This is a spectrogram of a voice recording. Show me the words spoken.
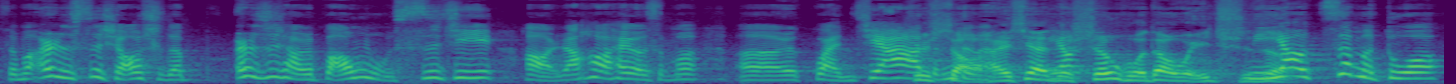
什么二十四小时的二十四小时保姆、司机，好，然后还有什么呃管家啊等等。小孩现在的生活到维持你，你要这么多，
